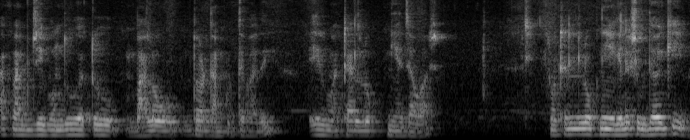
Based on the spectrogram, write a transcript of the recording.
আপনার যে বন্ধু একটু ভালো দরদাম করতে পারে, এরকম একটা লোক নিয়ে যাওয়ার। হোটেলের লোক নিয়ে গেলে সুবিধা হয় কি?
